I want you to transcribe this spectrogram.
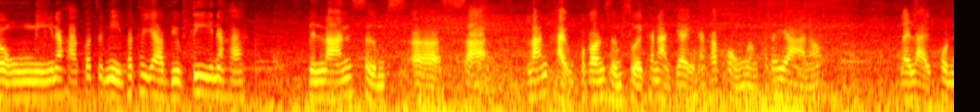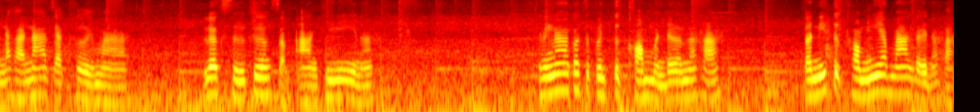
ตรงนี้นะคะ ก็จะมีพัทยาบิวตี้นะคะ เป็นร้านเสริมอ่อสาร้านขายอุปกรณ์เสริมสวยขนาดใหญ่นะคะ ของเมืองพัทยาเนาะหลาย ๆ คนนะคะ น่าจะเคยมาเลือกซื้อเครื่องสำอางที่นี่นะข้างหน้าก็จะเป็นตึกคอมเหมือนเดิมนะคะ ตอนนี้ตึกคอมเงียบมากเลยนะคะ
